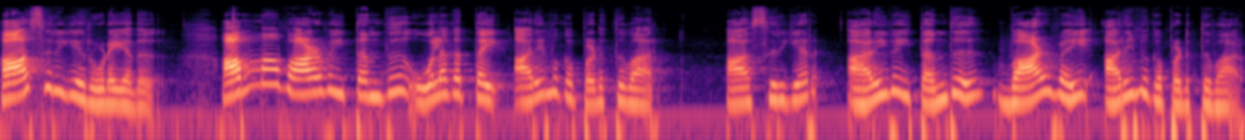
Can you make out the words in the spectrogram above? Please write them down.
ஆசிரியருடையது. அம்மா வாழ்வை தந்து உலகத்தை அறிமுகப்படுத்துவார். ஆசிரியர் அறிவை தந்து வாழ்வை அறிமுகப்படுத்துவார்.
